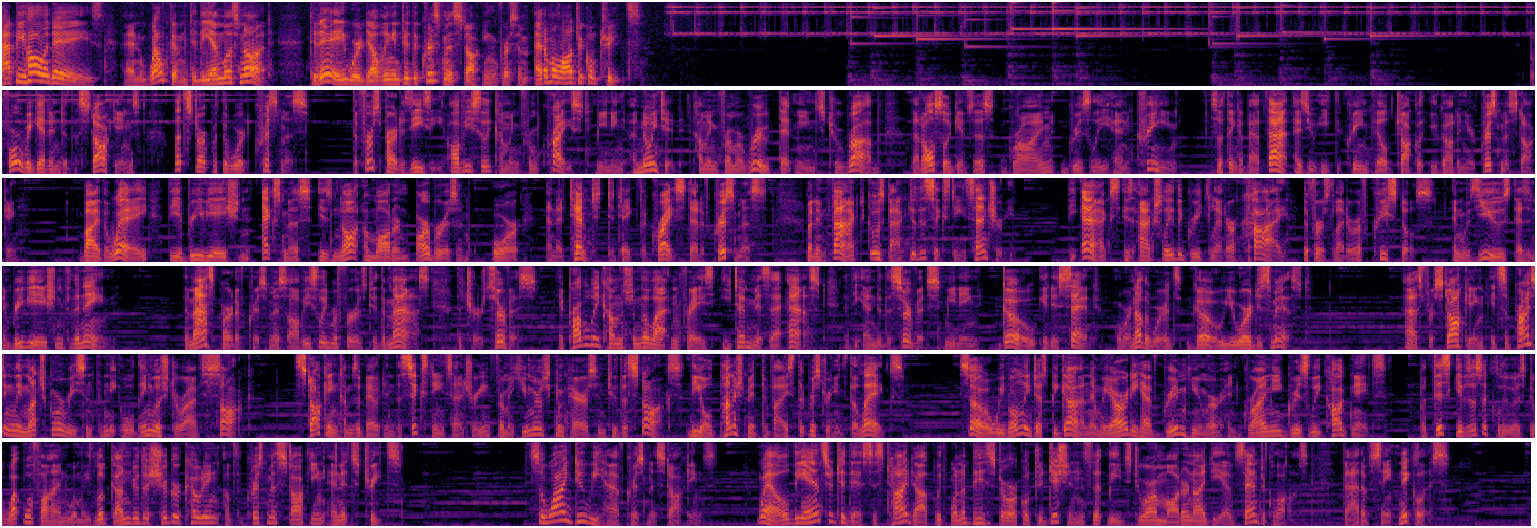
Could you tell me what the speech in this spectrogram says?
Happy holidays, and welcome to the Endless Knot. Today we're delving into the Christmas stocking for some etymological treats. Before we get into the stockings, let's start with the word Christmas. The first part is easy, obviously coming from Christ, meaning anointed, coming from a root that means to rub, that also gives us grime, grisly, and cream, so think about that as you eat the cream-filled chocolate you got in your Christmas stocking. By the way, the abbreviation Xmas is not a modern barbarism or an attempt to take the Christ out of Christmas, but in fact goes back to the 16th century. The X is actually the Greek letter chi, the first letter of Christos, and was used as an abbreviation for the name. The Mass part of Christmas obviously refers to the Mass, the church service. It probably comes from the Latin phrase ita missa est at the end of the service, meaning go it is sent, or in other words, go you are dismissed. As for stocking, it's surprisingly much more recent than the Old English derived sock. Stocking comes about in the 16th century from a humorous comparison to the stocks, the old punishment device that restrains the legs. So we've only just begun and we already have grim humour and grimy grisly cognates, but this gives us a clue as to what we'll find when we look under the sugar coating of the Christmas stocking and its treats. So why do we have Christmas stockings? Well, the answer to this is tied up with one of the historical traditions that leads to our modern idea of Santa Claus, that of St. Nicholas.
